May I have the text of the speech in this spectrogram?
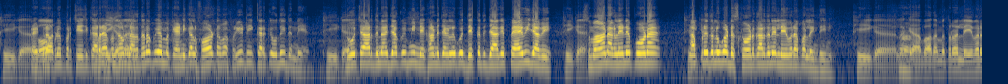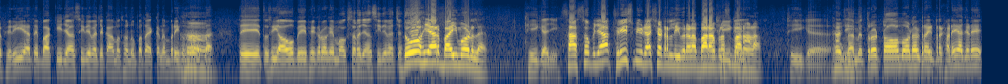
ਠੀਕ ਹੈ ਟਰੈਕਟਰ ਆਪਣੇ ਪਰਚੇਜ ਕਰ ਰਿਹਾ ਬੰਦਾ ਨੂੰ ਲੱਗਦਾ ਨਾ ਕੋਈ ਮਕੈਨੀਕਲ ਫਾਲਟ ਆਪਾਂ ਫ੍ਰੀ ਠੀਕ ਕਰਕੇ ਉਦੋਂ ਹੀ ਦਿੰਦੇ ਆ ਠੀਕ ਹੈ। ਦੋ ਚਾਰ ਦਿਨਾਂ ਜਾਂ ਕੋਈ ਮਹੀਨੇ ਖੰਡ ਜਗਲੇ ਕੋਈ ਦਿੱਕਤ ਜਾ ਕੇ ਪੈ ਵੀ ਜਾਵੇ ਠੀਕ ਹੈ। ਸਮਾਨ ਅਗਲੇ ਨੇ ਪਾਉਣਾ ਹੈ, ਆਪਣੇ ਤੋਂ ਲੋਕਾਂ ਡਿਸਕਾਊਂਟ ਕਰ ਦਿੰਦੇ ਲੇਬਰ ਆਪਾਂ ਲੈਂਦੇ ਹੀ ਨਹੀਂ। ਠੀਕ ਹੈ ਲੱਗਿਆ ਬਾਤ ਆ ਮਿੱਤਰੋ ਲੇਬਰ ਫ੍ਰੀ ਹੈ ਤੇ ਬਾਕੀ ਏਜੰਸੀ ਦੇ ਵਿੱਚ ਕੰਮ ਤੁਹਾਨੂੰ ਪਤਾ ਇੱਕ ਨੰਬਰ ਹੀ ਹੁੰਦਾ ਹੁੰਦਾ। ਤੇ ਤੁਸੀਂ ਆਓ ਬੇਫਿਕਰ ਹੋ ਕੇ ਮੁਕਤਸਰ ਏਜੰਸੀ ਦੇ ਵਿੱਚ। 2022 ਮਾਡਲ ਹੈ। ਠੀਕ ਹੈ ਜੀ। 750 3 ਸਪੀਡ ਹੈ ਸ਼ਟਰ ਲੀਵਰ ਵਾਲਾ 12 12 ਵਾਲਾ। ਠੀਕ ਹੈ। ਲੈ ਮਿੱਤਰੋ ਟੌਪ ਮਾਡਲ ਟਰੈਕਟਰ ਖੜੇ ਆ ਜਿਹੜੇ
